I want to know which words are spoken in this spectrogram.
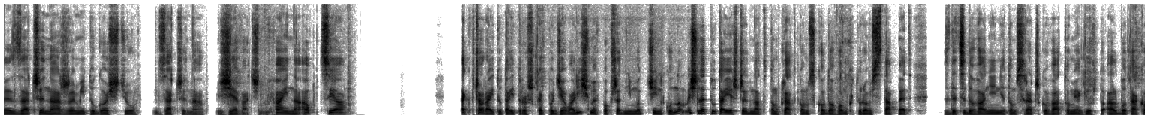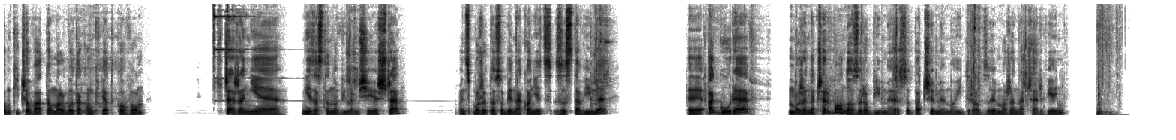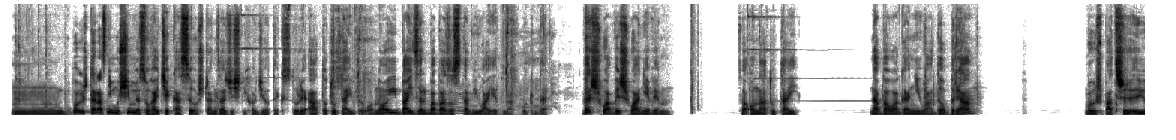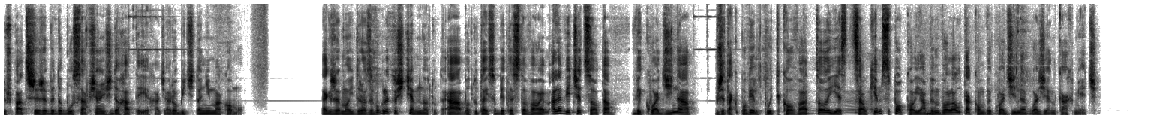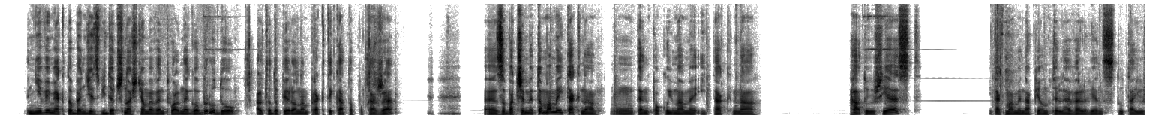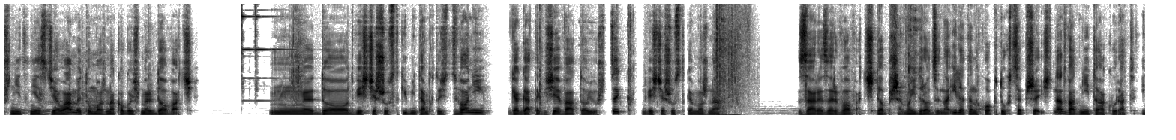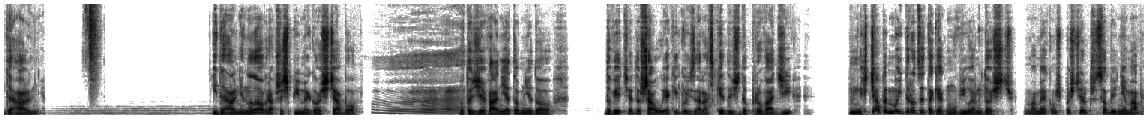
zaczyna, że mi tu gościu zaczyna ziewać. No, fajna opcja. Tak wczoraj tutaj troszkę podziałaliśmy w poprzednim odcinku. No myślę tutaj jeszcze nad tą klatką skodową, którąś z tapet. Zdecydowanie nie tą sraczkowatą, jak już to albo taką kiczowatą, albo taką kwiatkową. Szczerze nie, nie zastanowiłem się jeszcze, więc może to sobie na koniec zostawimy. Y, A górę może na czerwono zrobimy. Zobaczymy, moi drodzy, może na czerwień. Mm, Bo już teraz nie musimy, słuchajcie, kasy oszczędzać, jeśli chodzi o tekstury. A, to tutaj było. No i Bajzel Baba zostawiła jedna, kurde. Weszła, wyszła, nie wiem, co ona tutaj nabałaganiła. Dobra. Bo już patrzy, już patrzy, żeby do busa wsiąść, do chaty jechać, a robić to nie ma komu. Także, moi drodzy, w ogóle coś ciemno tutaj. A, bo tutaj sobie testowałem, ale wiecie co, ta wykładzina, że tak powiem, płytkowa, to jest całkiem spoko. Ja bym wolał taką wykładzinę w łazienkach mieć. Nie wiem, jak to będzie z widocznością ewentualnego brudu, ale to dopiero nam praktyka to pokaże. E, Zobaczymy. To mamy i tak na mm, ten pokój, mamy i tak na. Aha, tu już jest. I tak mamy na piąty level, więc tutaj już nic nie zdziałamy. Tu można kogoś meldować. Mm, Do 206 mi tam ktoś dzwoni. Gagatek ziewa, to już cyk. 206 można zarezerwować. Dobrze, moi drodzy, na ile ten chłop tu chce przyjść? Na dwa dni to akurat idealnie. Idealnie. No dobra, prześpimy gościa, bo, bo to ziewanie to mnie do, do wiecie, do szału jakiegoś zaraz kiedyś doprowadzi. Mm, Chciałbym, moi drodzy, tak jak mówiłem, dość. Mamy jakąś pościel przy sobie? Nie mamy.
